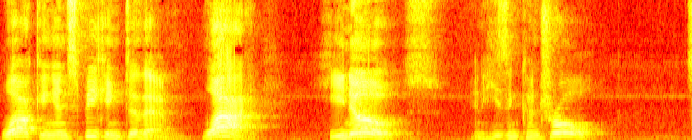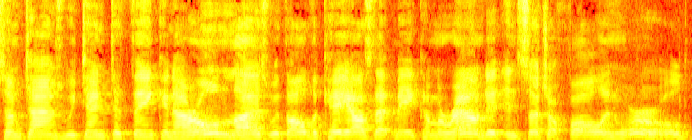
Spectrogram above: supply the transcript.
walking and speaking to them. Why? He knows, and he's in control. Sometimes we tend to think in our own lives, with all the chaos that may come around it in such a fallen world,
